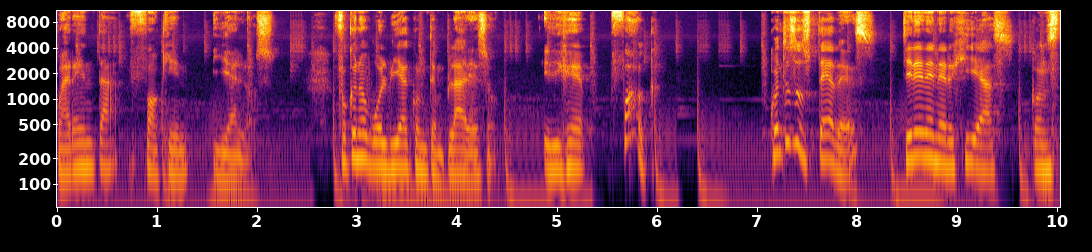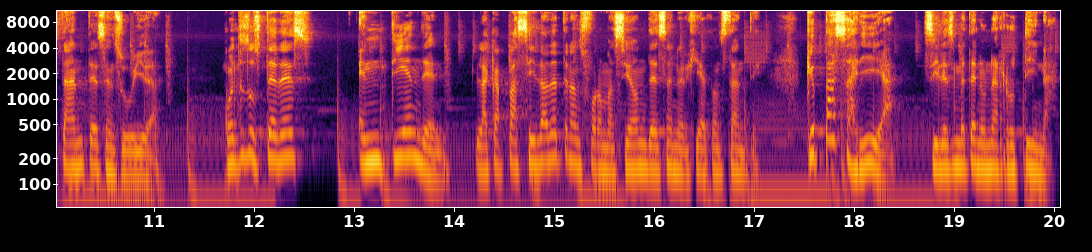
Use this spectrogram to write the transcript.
40 fucking hielos. Fue cuando volví a contemplar eso y dije, fuck. ¿Cuántos de ustedes tienen energías constantes en su vida? ¿Cuántos de ustedes entienden la capacidad de transformación de esa energía constante? ¿Qué pasaría si les meten una rutina,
